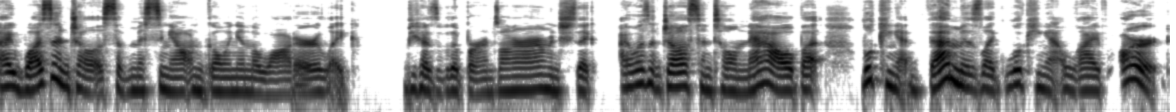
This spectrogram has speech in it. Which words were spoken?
I wasn't jealous of missing out and going in the water, like because of the burns on her arm. And she's like, I wasn't jealous until now, but looking at them is like looking at live art.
